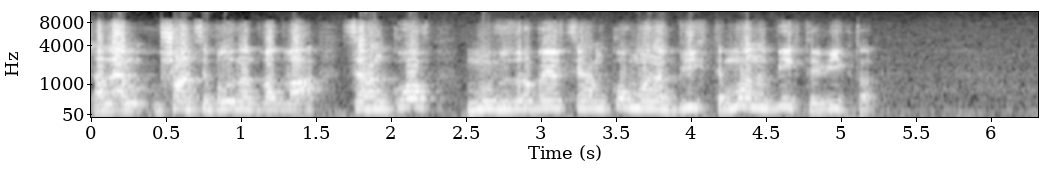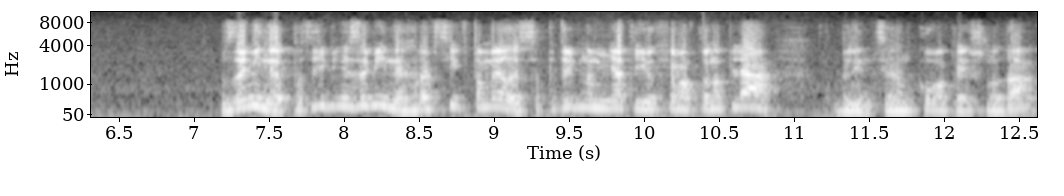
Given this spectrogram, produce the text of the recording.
Але шанси були на 2-2. Циганков, мув зробив циганков, можна бігти, можна бігти, Віктор. Заміни, потрібні заміни, гравці втомилися. Потрібно міняти Юхима Конопля. Блін, циганкова, звісно, да.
